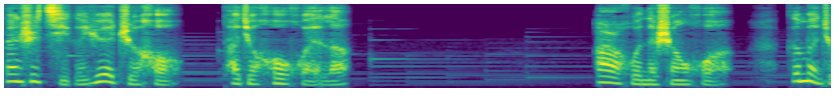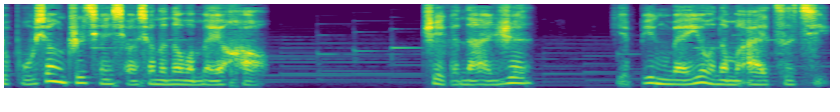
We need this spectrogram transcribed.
但是几个月之后，他就后悔了。二婚的生活根本就不像之前想象的那么美好。这个男人也并没有那么爱自己。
